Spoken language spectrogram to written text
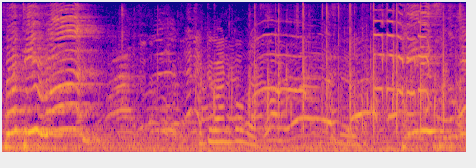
41. 41 Bobo. Please,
